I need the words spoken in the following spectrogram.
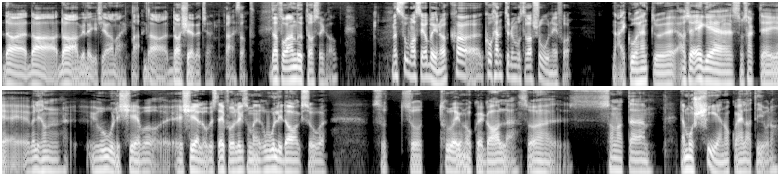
Da, da, da vil jeg ikke gjøre, nei. Nei. Da, da skjer det ikke. Nei, sant. Da får andre ta seg av. Men så masse jobbing, da. Hva, hvor henter du motivasjonen ifra? Nei, hvor henter du Altså, jeg er som sagt jeg er veldig sånn urolig sjel, og, sjel, og hvis jeg får liksom en rolig dag, så, så, så tror jeg jo noe er gale. Så, sånn at det, det må skje noe hele tida, da.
